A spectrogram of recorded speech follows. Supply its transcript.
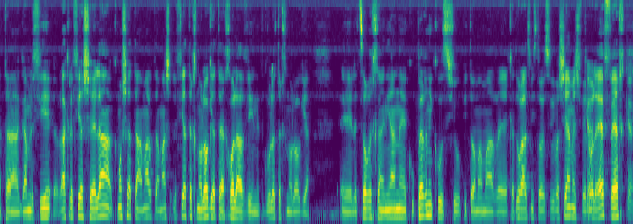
אתה גם לפי, רק לפי השאלה, כמו שאתה אמרת, מה, ש- לפי הטכנולוגיה אתה יכול להבין את גבול הטכנולוגיה. אה, לצורך העניין אה, קופרניקוס שהוא פתאום אמר אה, כדור הארץ מסתובב סביב השמש ולא כן. להפך כן.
